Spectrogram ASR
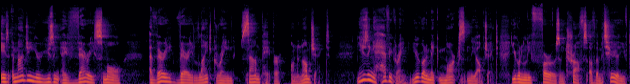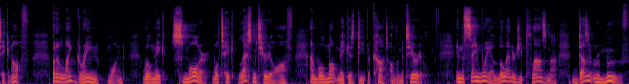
is imagine you're using a very small, a very, very light grain sandpaper on an object. Using a heavy grain, you're going to make marks in the object. You're going to leave furrows and troughs of the material you've taken off. But a light grain one will make smaller, will take less material off, and will not make as deep a cut on the material. In the same way, a low energy plasma doesn't remove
